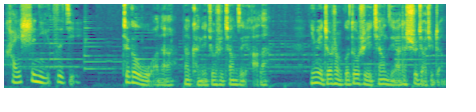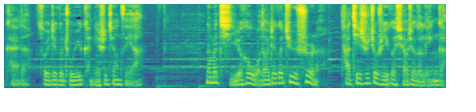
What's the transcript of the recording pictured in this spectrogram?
还是你自己？这个我呢，那肯定就是姜子牙了，因为整首歌都是以姜子牙的视角去展开的，所以这个主语肯定是姜子牙。那么起约和我道这个句式呢，它其实就是一个小小的灵感。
